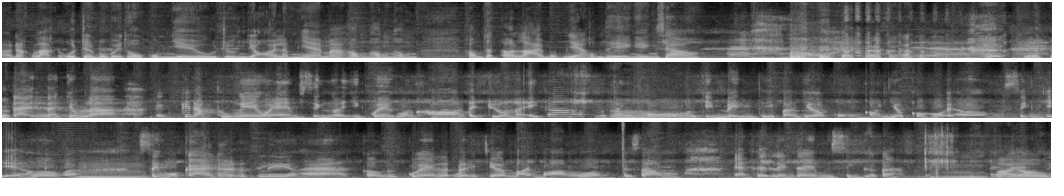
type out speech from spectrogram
ở đắk lắk. Ủa trên buôn mê thuột cũng nhiều trường giỏi lắm nha mà không không không không thích ở lại một nhà không thiên hay sao? À. Là- tại nói chung là cái đặc thù nghề của em sinh ở dưới quê cũng khó tại trường nó ít á. Mà thành Ờ. phố Hồ Chí Minh thì bao giờ cũng có nhiều cơ hội hơn sinh dễ hơn á. Ừ. sinh một cái là được liền hà. Còn dưới quê là đợi chờ mỏi mòn luôn. Thế xong em phải lên đây mới sinh được á. Ừ, phải em không?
